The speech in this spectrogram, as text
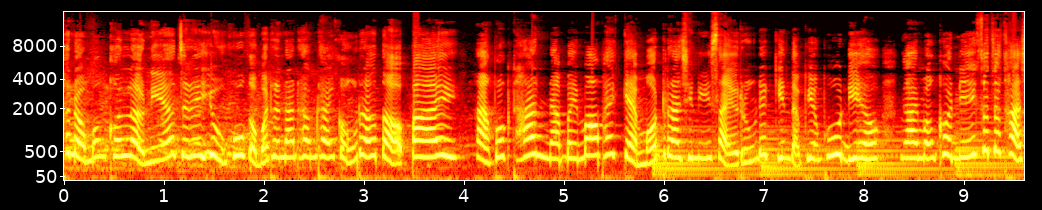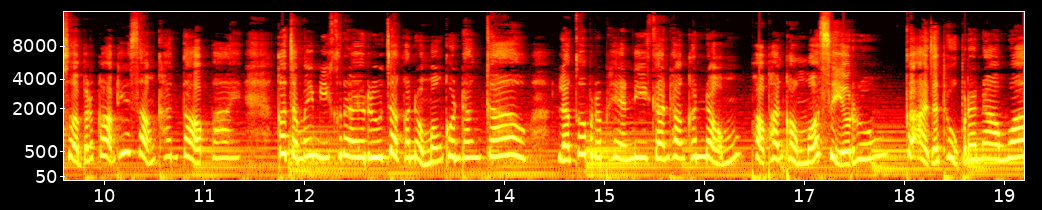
ขนมมงคลเหล่านี้จะได้อยู่คู่กับวัฒนธรรมไทยของเราต่อไป หากพวกท่านนำไปมอบให้แก่มดราชินีสายรุ้งได้กินแต่เพียงผู้เดียว งานมงคลนี้ก็จะขาดส่วนประกอบที่สำคัญต่อไป ก็จะไม่มีใครรู้จักขนมมงคลทั้งเก้าแล้วก็ประเพณีการทำขนมเผ่าพันธุ์ของมดสีรุ้งก็อาจจะถูกประนามว่า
